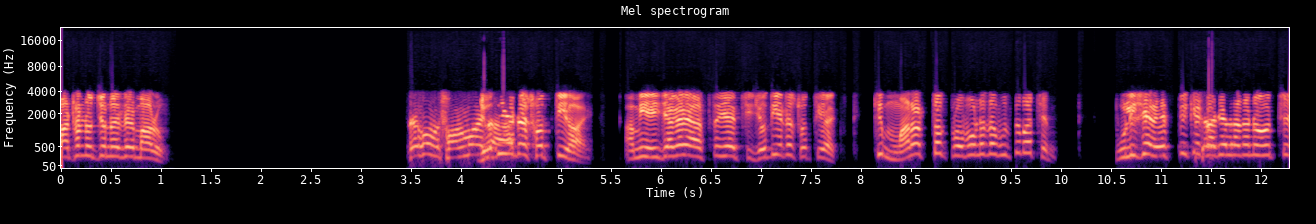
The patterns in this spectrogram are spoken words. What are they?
পাঠানোর জন্য এদের মারো। দেখুন যদি এটা সত্যি হয় আমি এই জায়গায় আসতে যাচ্ছি যদি এটা সত্যি হয় কি মারাত্মক প্রবণতা বুঝতে পারছেন? পুলিশের এসপি কে কাজে লাগানো হচ্ছে।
